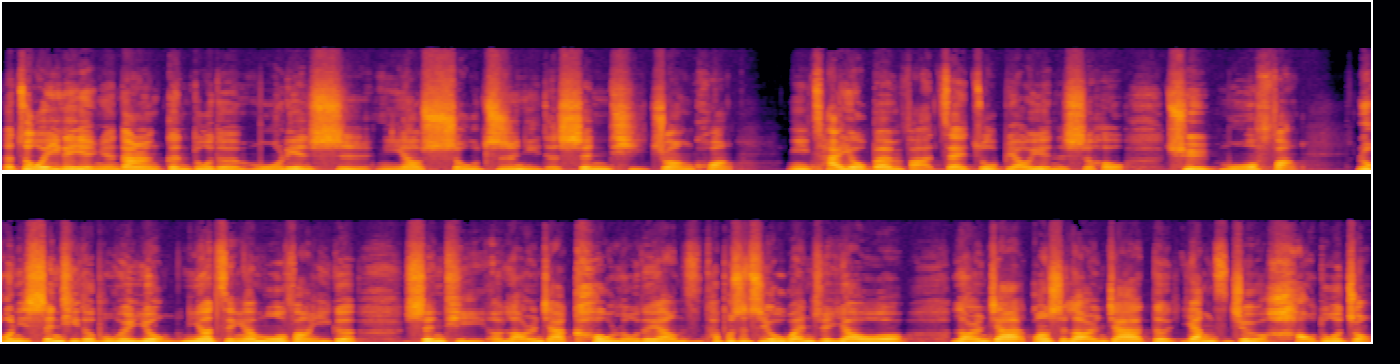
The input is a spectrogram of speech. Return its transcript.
那作为一个演员，当然更多的磨练是你要熟知你的身体状况。你才有办法在做表演的时候去模仿。如果你身体都不会用，你要怎样模仿一个身体呃老人家扣楼的样子？他不是只有弯着腰哦，老人家光是老人家的样子就有好多种。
